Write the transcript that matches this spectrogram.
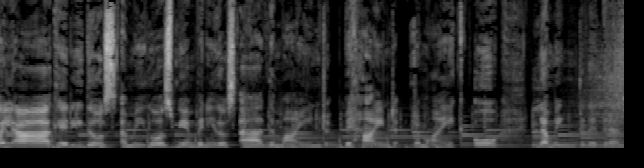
Hola queridos amigos, bienvenidos a The Mind Behind the Mic o La mente detrás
